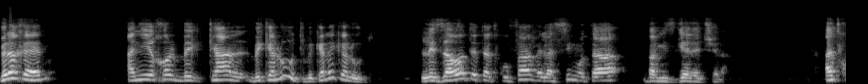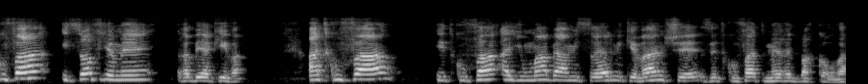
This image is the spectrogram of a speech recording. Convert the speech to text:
ולכן, אני יכול בקל, בקלות, בקלי קלות, לזהות את התקופה ולשים אותה במסגרת שלה. התקופה היא סוף ימי רבי עקיבא. התקופה היא תקופה איומה בעם ישראל מכיוון שזו תקופת מרד בר כורבא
